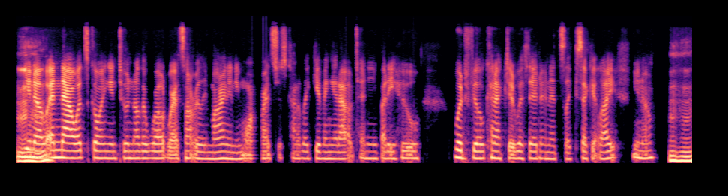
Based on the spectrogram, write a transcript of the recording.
you know Mhm. and now it's going into another world where it's not really mine anymore. It's just kind of like giving it out to anybody who would feel connected with it and it's like second life you know hmm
